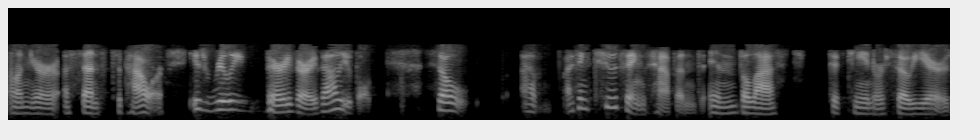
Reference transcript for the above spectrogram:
on your ascent to power is really very very valuable. So uh, I think two things happened in the last 15 or so years,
